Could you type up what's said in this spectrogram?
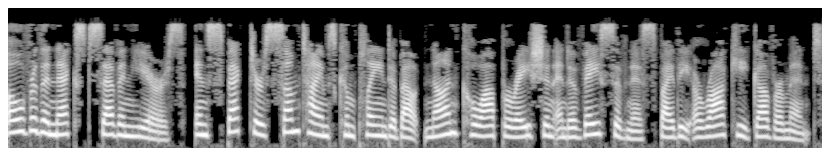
Over the next seven years, inspectors sometimes complained about non-cooperation and evasiveness by the Iraqi government.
